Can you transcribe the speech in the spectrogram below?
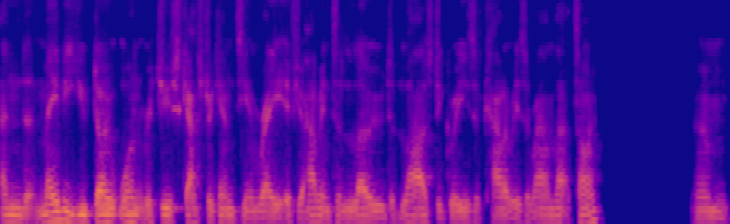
And maybe you don't want reduced gastric emptying rate if you're having to load large degrees of calories around that time. Um,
